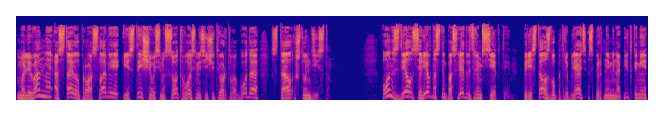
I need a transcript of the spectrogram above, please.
Маливанный оставил православие и с 1884 года стал штундистом. Он сделался ревностным последователем секты, перестал злоупотреблять спиртными напитками,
